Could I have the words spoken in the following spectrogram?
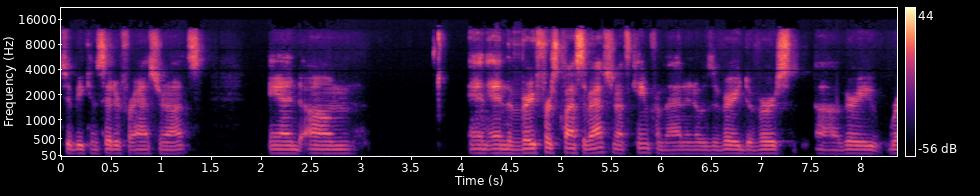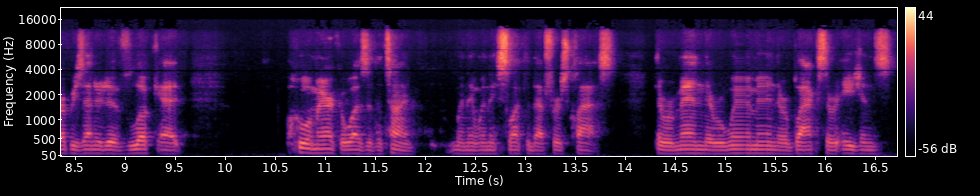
to be considered for astronauts. And um, and and the very first class of astronauts came from that, and it was a very diverse, uh, very representative look at who America was at the time when they when they selected that first class. There were men, there were women, there were blacks, there were Asians,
